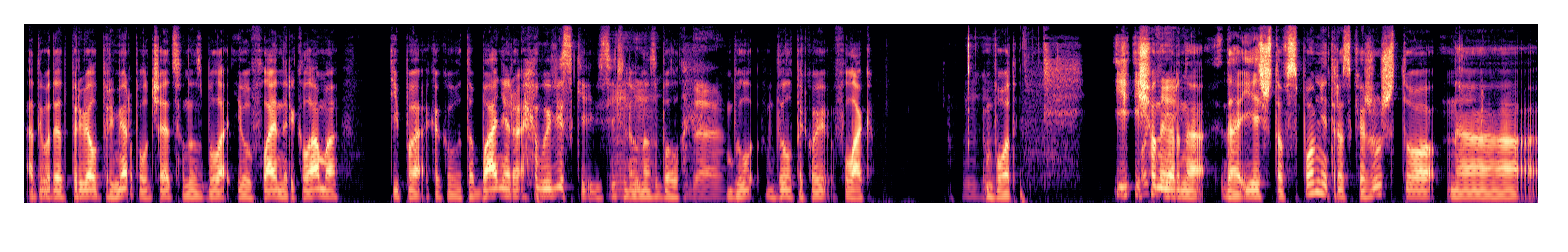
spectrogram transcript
А ты вот этот привел пример, получается, у нас была и офлайн реклама типа какого-то баннера, вывески. Действительно, mm-hmm, у нас был, да. был, был такой флаг. Mm-hmm. Вот. И еще, okay. наверное, да, есть что вспомнить, расскажу, что э,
